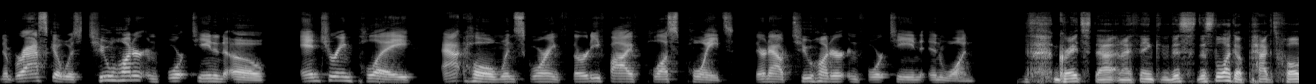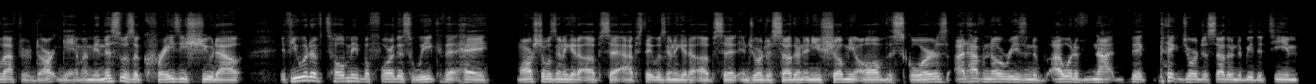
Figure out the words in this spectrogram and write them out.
Nebraska was 214 and 0 entering play at home when scoring 35 plus points. They're now 214 and 1. Great stat, and I think this this looked like a Pac-12 after dark game. I mean, this was a crazy shootout. If you would have told me before this week that hey, Marshall was going to get an upset, App State was going to get an upset in Georgia Southern, and you showed me all of the scores, I'd have no reason to. I would have not pick, picked Georgia Southern to be the team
